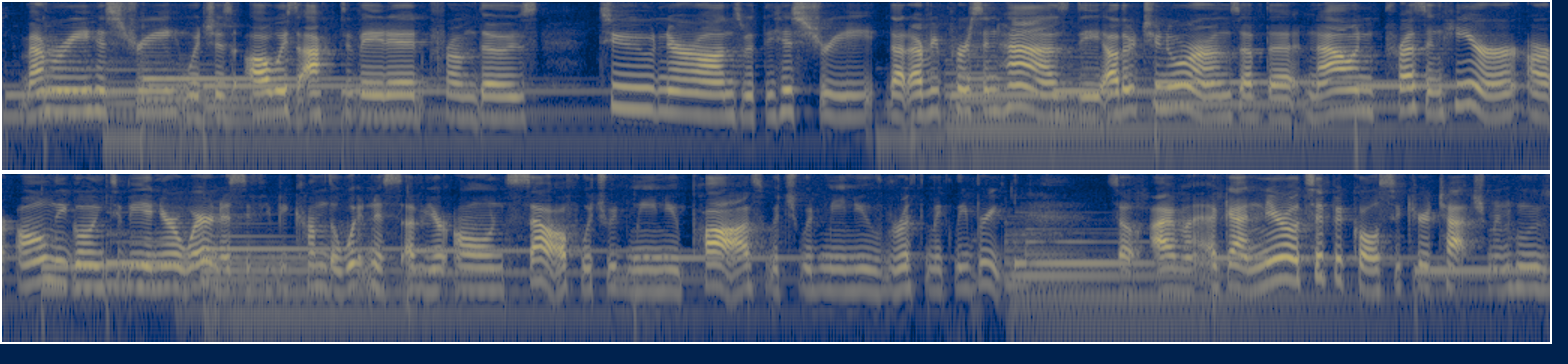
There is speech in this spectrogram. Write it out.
memory history, which is always activated from those two neurons with the history that every person has, the other two neurons of the now and present here are only going to be in your awareness if you become the witness of your own self, which would mean you pause, which would mean you rhythmically breathe. So I'm again neurotypical secure attachment who's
